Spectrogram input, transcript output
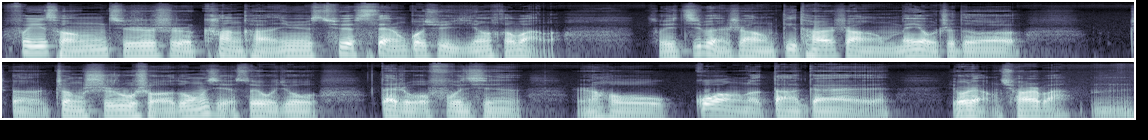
负一层其实是看看，因为去四点钟过去已经很晚了。所以基本上地摊上没有值得，呃，正式入手的东西，所以我就带着我父亲，然后逛了大概有两圈吧，嗯，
